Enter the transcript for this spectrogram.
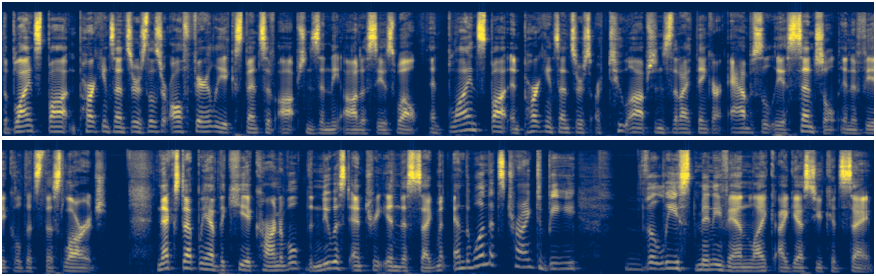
The blind spot and parking sensors, those are all fairly expensive options in the Odyssey as well. And blind spot and parking sensors are two options that I think are absolutely essential in a vehicle that's this large. Next up, we have the Kia Carnival, the newest entry in this segment, and the one that's trying to be the least minivan like, I guess you could say.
